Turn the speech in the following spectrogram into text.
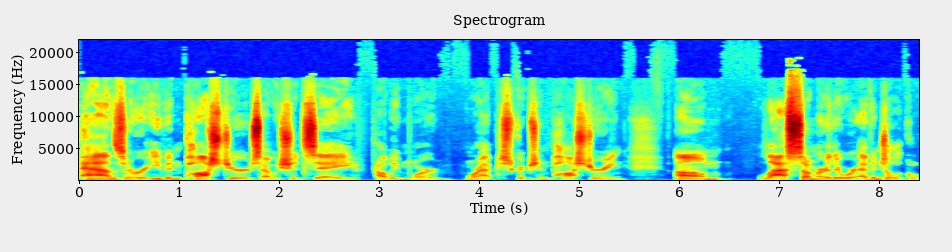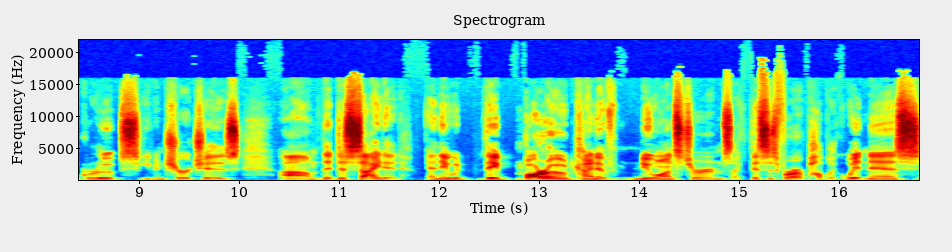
paths, or even postures, I should say, probably more more apt description, posturing. Um, last summer there were evangelical groups even churches um, that decided and they would they borrowed kind of nuanced terms like this is for our public witness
